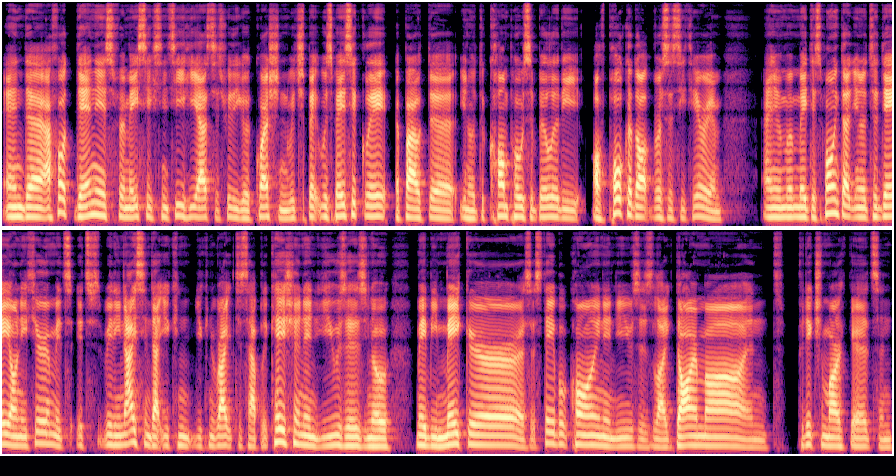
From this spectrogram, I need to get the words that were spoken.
And uh, I thought Dennis from A16Z he asked this really good question, which was basically about the you know the composability of Polkadot versus Ethereum. And he made this point that you know today on Ethereum it's it's really nice in that you can you can write this application and it uses you know maybe Maker as a stable coin and uses like Dharma and prediction markets and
